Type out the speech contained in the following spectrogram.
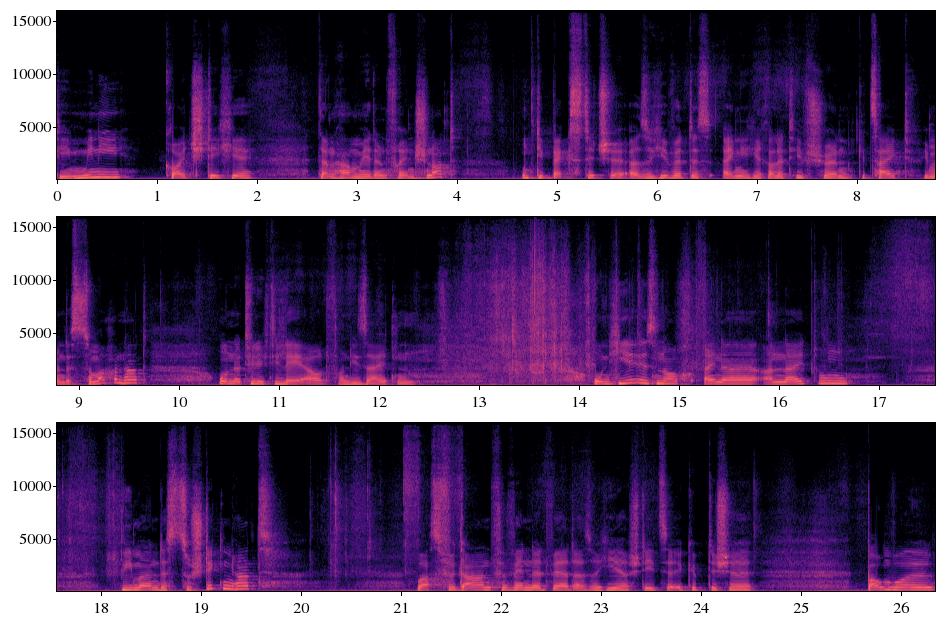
die Mini-Kreuzstiche, dann haben wir den French Knot und die Backstitche. Also hier wird es eigentlich relativ schön gezeigt, wie man das zu machen hat und natürlich die Layout von die Seiten. Und hier ist noch eine Anleitung, wie man das zu sticken hat, was für Garn verwendet wird. Also hier steht ja ägyptische Baumwoll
